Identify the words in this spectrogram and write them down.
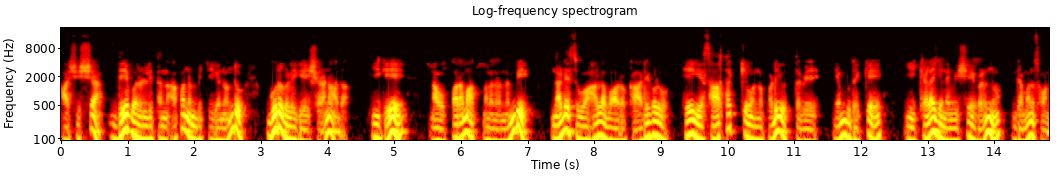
ಆ ಶಿಷ್ಯ ದೇವರಲ್ಲಿ ತನ್ನ ಅಪನಂಬಿಕೆಗೆ ನೊಂದು ಗುರುಗಳಿಗೆ ಶರಣಾದ. ಹೀಗೆಯೇ ನಾವು ಪರಮಾತ್ಮನನ್ನು ನಂಬಿ ನಡೆಸುವ ಹಲವಾರು ಕಾರ್ಯಗಳು ಹೇಗೆ ಸಾರ್ಥಕ್ಯವನ್ನು ಪಡೆಯುತ್ತವೆ ಎಂಬುದಕ್ಕೆ ಈ ಕೆಳಗಿನ ವಿಷಯಗಳನ್ನು ಗಮನಿಸೋಣ.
